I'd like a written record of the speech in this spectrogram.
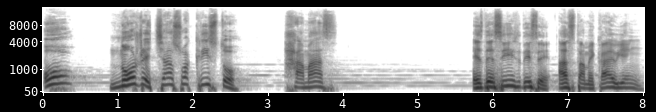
oh, no rechazo a Cristo, jamás. Es decir, dice, hasta me cae bien.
